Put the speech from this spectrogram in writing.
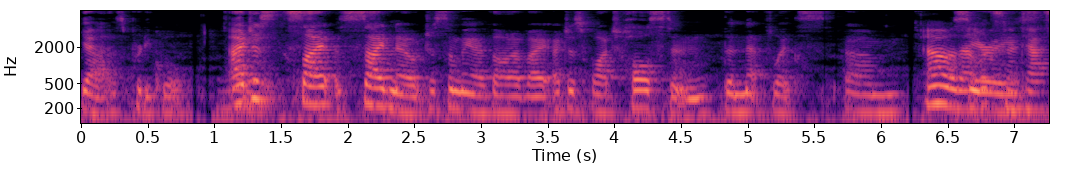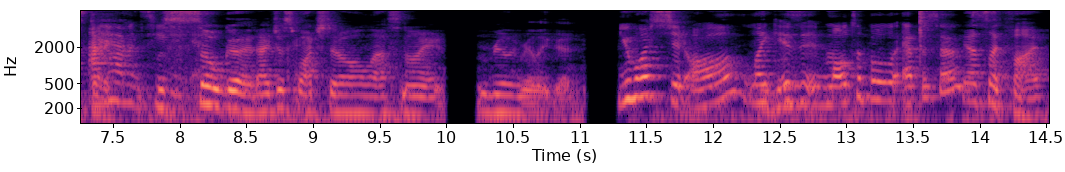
Yeah, it's pretty cool. I just side side note, just something I thought of. I, I just watched Halston, the Netflix um, Oh, that series. looks fantastic. I haven't It seen was it yet. so good. I just watched it all last night. Really, really good. you watched it all? Like, is it multiple episodes? Yeah, it's like five.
